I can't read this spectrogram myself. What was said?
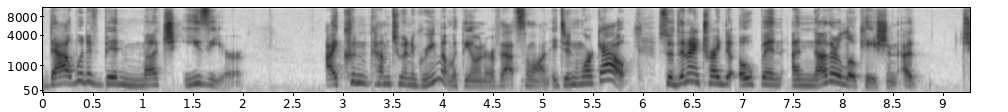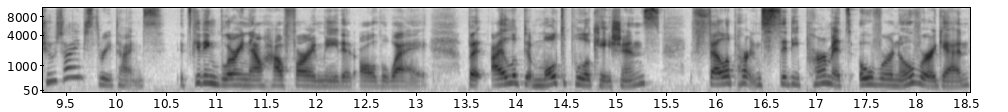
That would have been much easier. I couldn't come to an agreement with the owner of that salon. It didn't work out. So then I tried to open another location, uh, two times, three times. It's getting blurry now how far I made it all the way. But I looked at multiple locations, fell apart in city permits over and over again.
